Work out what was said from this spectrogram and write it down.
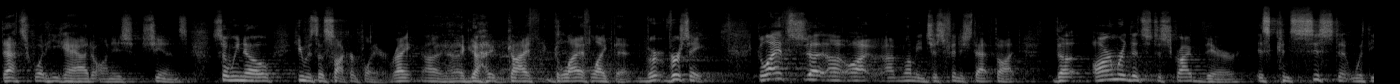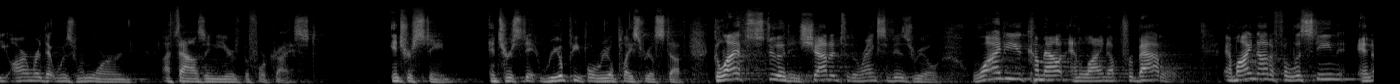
that's what he had on his shins. So we know he was a soccer player, right? Uh, a guy, guy, Goliath like that. Verse 8. Goliath's, uh, uh, uh, let me just finish that thought. The armor that's described there is consistent with the armor that was worn a thousand years before Christ. Interesting. Interesting. Real people, real place, real stuff. Goliath stood and shouted to the ranks of Israel, Why do you come out and line up for battle? Am I not a Philistine, and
